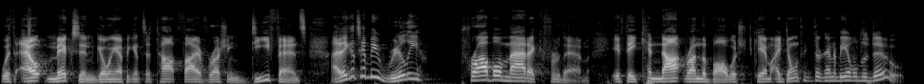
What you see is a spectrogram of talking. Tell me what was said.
Without Mixon going up against a top five rushing defense, I think it's going to be really problematic for them if they cannot run the ball, which Cam, I don't think they're going to be able to do.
